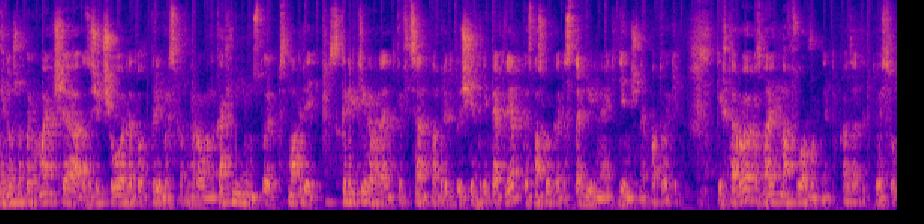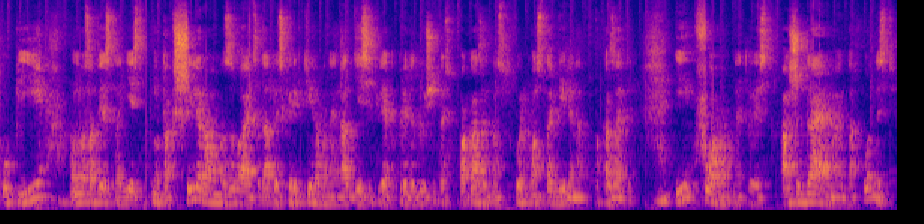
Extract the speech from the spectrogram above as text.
И нужно понимать, за счет чего эта вот прибыль сформирована. Как минимум стоит посмотреть скорректированный этот коэффициент на предыдущие 3-5 лет, то есть насколько это стабильно, эти денежные потоки. И второе, посмотреть на форвардный показатель. То есть у PE, у него, соответственно, есть, ну так, Шиллер он называется, да, то есть корректированный на 10 лет предыдущий, то есть показывает, насколько он стабилен, этот показатель. И форвардный, то есть ожидаемая доходность,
